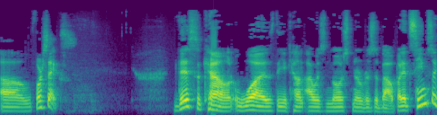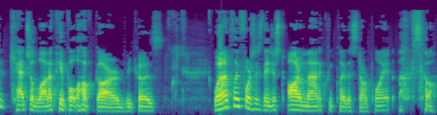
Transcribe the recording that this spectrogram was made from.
Um, four six. This account was the account I was most nervous about, but it seems to catch a lot of people off guard because when I play four six, they just automatically play the star point. so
